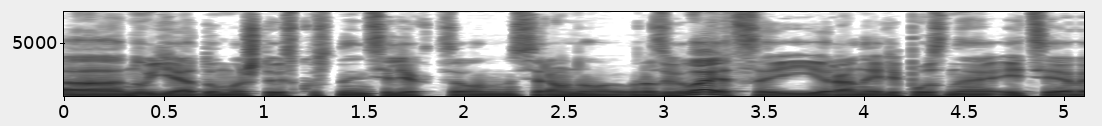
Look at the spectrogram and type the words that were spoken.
А, ну, я думаю, что искусственный интеллект, он все равно развивается, и рано или поздно эти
